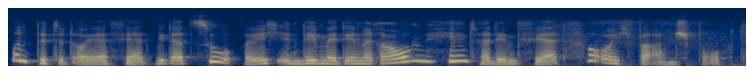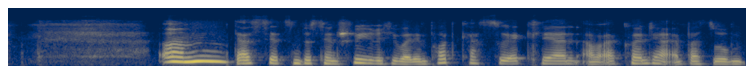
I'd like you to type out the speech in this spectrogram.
und bittet euer Pferd wieder zu euch, indem ihr den Raum hinter dem Pferd für euch beansprucht. Ähm, das ist jetzt 'n bisschen schwierig über den Podcast zu erklären, aber könnt ihr einfach so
